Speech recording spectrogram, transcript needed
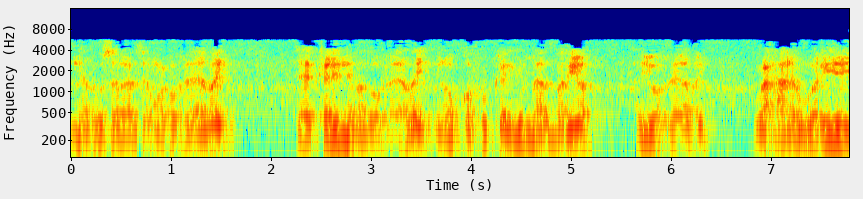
nebigu sal ly slm wuxuu reebay kelinimaduu reebay inuu qofku keligii meel baryo ayuu reebay waxaana wariyey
